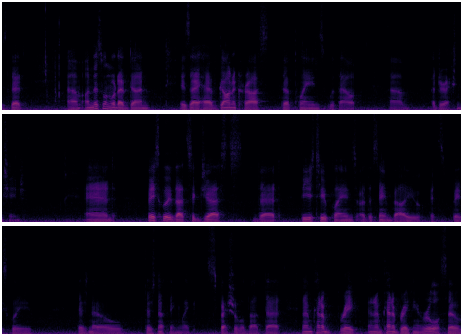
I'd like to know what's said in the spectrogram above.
is that um, on this one what I've done is I have gone across the planes without um, a direction change. And basically that suggests that these two planes are the same value. It's basically, there's no, there's nothing like special about that and I'm kind of break and I'm kind of breaking a rule. So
